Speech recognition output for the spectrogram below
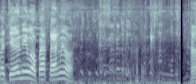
มา เจอนี่บ่แปลกแตงนี่บ่ฮะ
